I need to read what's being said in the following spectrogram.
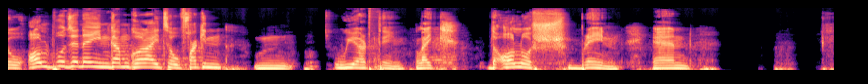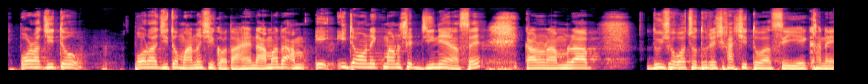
সো অল্প জেনে ইনকাম করা it's a fucking weird thing like the অলস ব্রেন অ্যান্ড পরাজিত পরাজিত মানসিকতা. অ্যান্ড আমাদের, আম- এটা অনেক মানুষের জিনে আছে। কারণ আমরা দুইশো বছর ধরে শাসিত আছি এখানে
